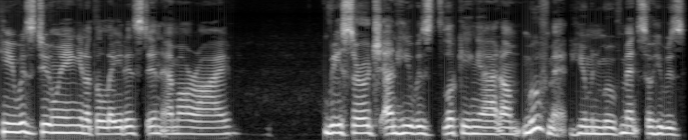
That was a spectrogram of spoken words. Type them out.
he was doing, you know, the latest in MRI research, and he was looking at um, movement, human movement. So he was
